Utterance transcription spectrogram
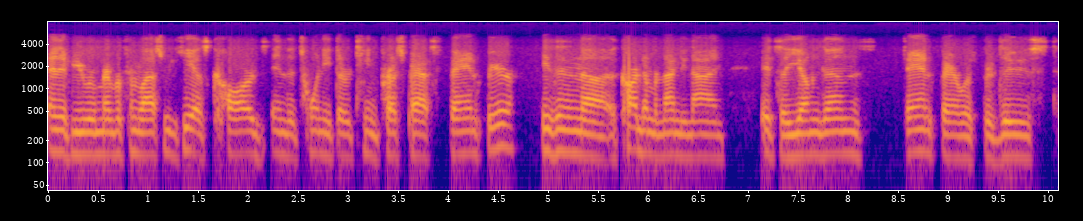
And if you remember from last week, he has cards in the 2013 Press Pass Fanfare. He's in uh, card number 99. It's a Young Guns Fanfare was produced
